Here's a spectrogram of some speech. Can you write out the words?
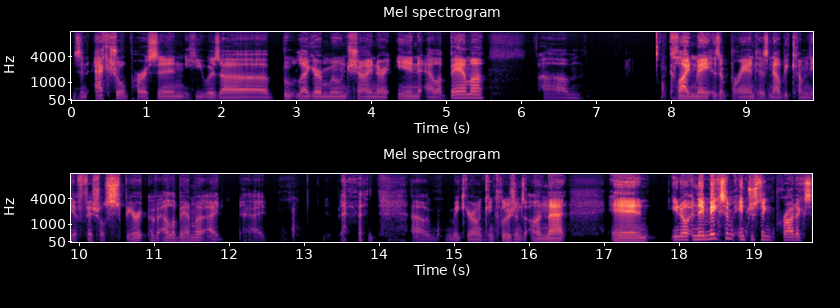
is an actual person. He was a bootlegger moonshiner in Alabama. Um, Clyde May as a brand has now become the official spirit of Alabama. I, I uh, make your own conclusions on that. And you know, and they make some interesting products.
